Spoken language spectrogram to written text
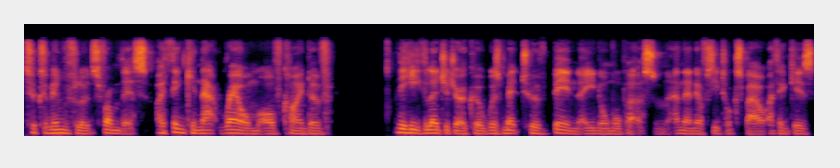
took some influence from this. I think in that realm of kind of the Heath Ledger Joker was meant to have been a normal person, and then obviously talks about I think his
